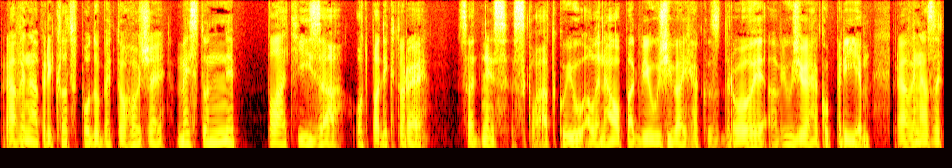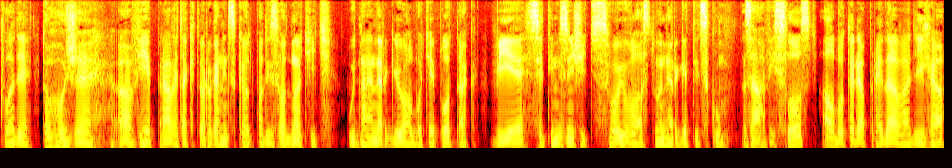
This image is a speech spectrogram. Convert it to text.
Práve napríklad v podobe toho, že mesto neplatí za odpady, ktoré sa dnes skládkujú, ale naopak využíva ich ako zdroj a využíva ich ako príjem. Práve na základe toho, že vie práve takéto organické odpady zhodnotiť buď na energiu alebo teplo, tak vie si tým znižiť svoju vlastnú energetickú závislosť, alebo teda predávať ich a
